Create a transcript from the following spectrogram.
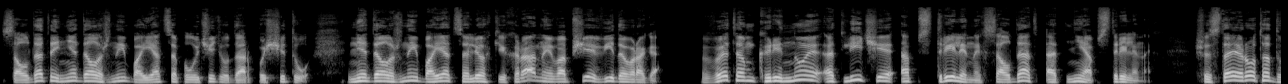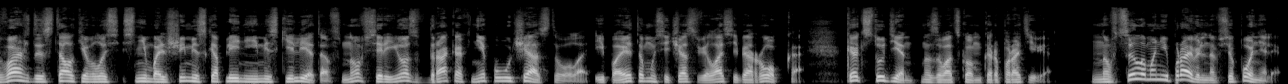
Солдаты не должны бояться получить удар по щиту, не должны бояться легких ран и вообще вида врага. В этом коренное отличие обстрелянных солдат от необстрелянных. Шестая рота дважды сталкивалась с небольшими скоплениями скелетов, но всерьез в драках не поучаствовала и поэтому сейчас вела себя робко, как студент на заводском корпоративе. Но в целом они правильно все поняли.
